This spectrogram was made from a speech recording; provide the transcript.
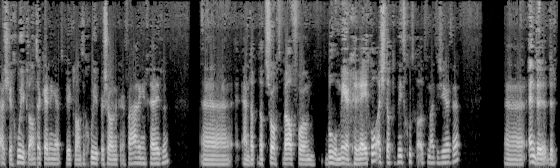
als je goede klanterkenning hebt, kun je klanten goede persoonlijke ervaringen geven. Uh, en dat, dat zorgt wel voor een boel meer geregeld als je dat nog niet goed geautomatiseerd hebt. Uh, en de, de,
